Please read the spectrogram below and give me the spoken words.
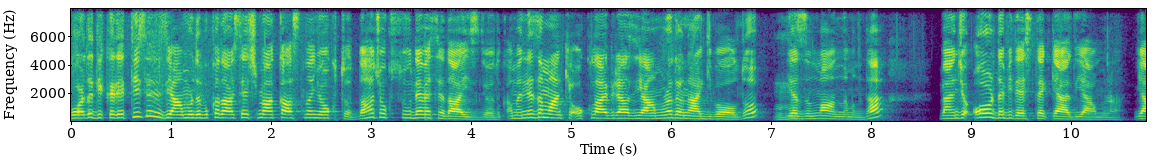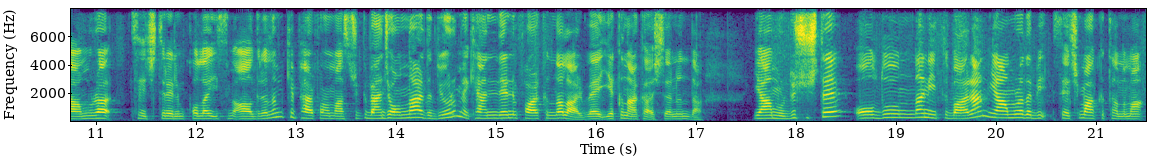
Bu arada dikkat ettiyseniz Yağmur'da bu kadar seçme hakkı aslında yoktu. Daha çok Sude ve Seda'yı izliyorduk. Ama ne zaman ki oklar biraz Yağmur'a döner gibi oldu yazılma anlamında. Bence orada bir destek geldi Yağmur'a. Yağmur'a seçtirelim, kolay ismi aldıralım ki performans. Çünkü bence onlar da diyorum ya kendilerinin farkındalar ve yakın arkadaşlarının da. Yağmur düşüşte olduğundan itibaren Yağmur'a da bir seçme hakkı tanıma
